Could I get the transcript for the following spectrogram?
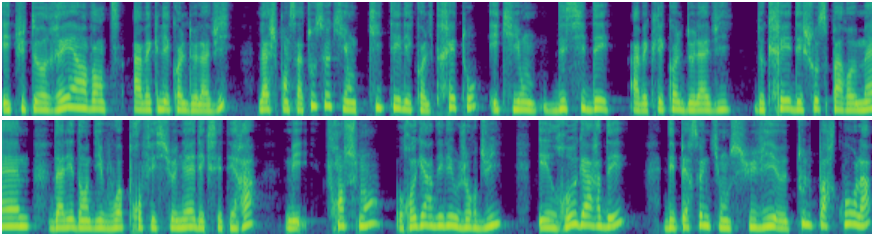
et tu te réinventes avec l'école de la vie. Là, je pense à tous ceux qui ont quitté l'école très tôt et qui ont décidé avec l'école de la vie de créer des choses par eux-mêmes, d'aller dans des voies professionnelles, etc. Mais franchement, regardez-les aujourd'hui et regardez des personnes qui ont suivi euh, tout le parcours là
